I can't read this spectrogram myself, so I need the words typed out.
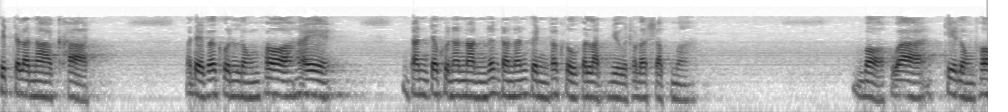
พิจารณาขาด พระเดชพระคุณหลวงพ่อให้ท่านเจ้าคุณอนันต์ซึ่งตอนนั้นเป็นพระครูประหลัดอยู่โทรศัพท์มา บอกว่าที่หลวงพ่อ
